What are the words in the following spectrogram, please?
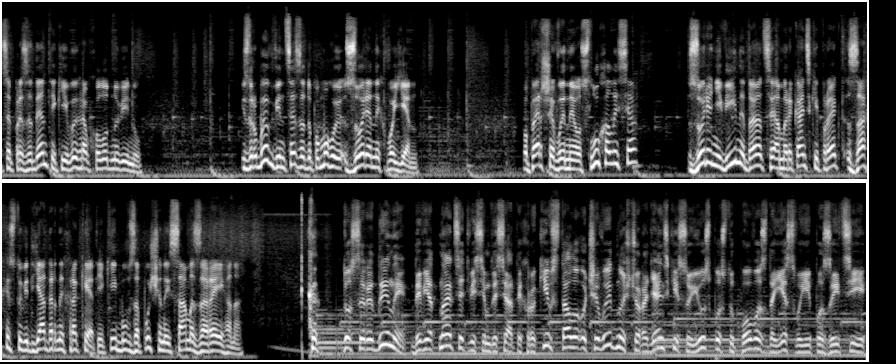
це президент, який виграв холодну війну. І зробив він це за допомогою зоряних воєн. По-перше, ви не ослухалися. Зоряні війни да, це американський проект захисту від ядерних ракет, який був запущений саме за Рейгана. До середини 1980-х років стало очевидно, що радянський союз поступово здає свої позиції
